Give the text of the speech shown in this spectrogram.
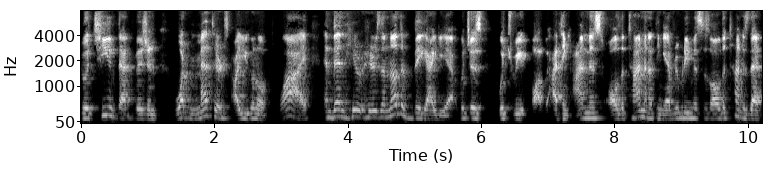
to achieve that vision what methods are you going to apply? And then here here's another big idea which is which we i think i missed all the time and i think everybody misses all the time is that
